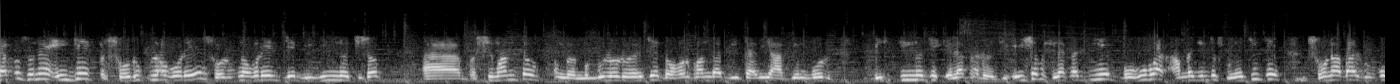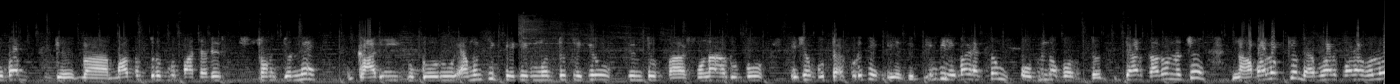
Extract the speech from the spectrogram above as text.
দেখো শোনো এই যে স্বরূপনগরে, স্বরূপনগরের যে বিভিন্ন যেসব সীমান্তগুলো রয়েছে দহরগন্ধা বিতারি হাকিমপুর বিস্তীর্ণ যে এলাকা রয়েছে, এইসব এলাকা দিয়ে বহুবার আমরা কিন্তু শুনেছি যে সোনা বা রূপো বা মাদকদ্রব্য পাচারের জন্য গাড়ি, গরু, এমনকি পেটের মধ্যে থেকেও কিন্তু সোনা, রূপো এসব উদ্ধার করেছে বিএসএফ কিন্তু এবার একদম অভিনব, যার কারণ হচ্ছে নাবালককে ব্যবহার করা হলো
